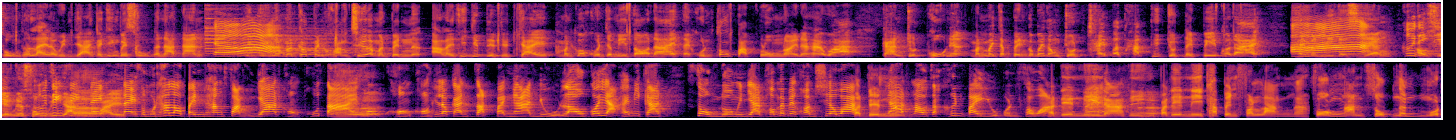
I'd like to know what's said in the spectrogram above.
สูงเท่าไหร่แล้ววิญญาณก็ยิ่งไปสูงขนาดนั้นเออจริงๆแล้วมันก็เป็นความเชื่อมันเป็นอะไรที่ยึดเหนี่ยวจิตใจ มันก็ควรจะมีต่อได้ แต่คุณต้องปรับปรุงหน่อยนะฮะว่า การจุดพลุเนี่ยมันไม่จำเป็นก็ไม่ต้องจุดใช้ประทัดที่จุดในปี๊บก็ได้ ให้มันมีแต่เสียง คือจริเอาๆเสียงเนี่ยส่งคือวิญญาณจริงๆในไป ในสมมติถ้าเราเป็นทางฝั่งญาติของผู้ตายเอขอองของของที่เราการจัดไปงานอยู่ เราก็อยากให้มีการ ส่งดวงวิญญาณเพราะมันเป็นความเชื่อว่าประเด็นนี้ ญาติเราจะขึ้นไปอยู่บนสวรรค์ประเด็นนี้นะที่เออ ประเด็นนี้ถ้าเป็นฝรั่งนะ ฟ้องงานศพนั้นหมด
